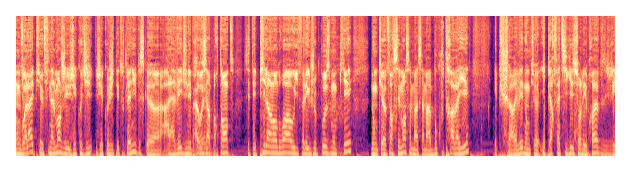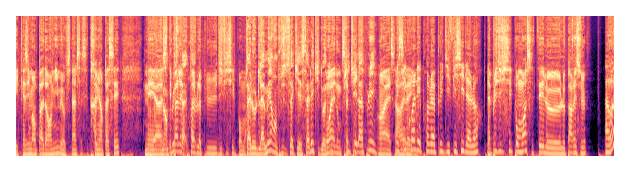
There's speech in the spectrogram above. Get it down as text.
Donc voilà, et puis euh, finalement j'ai j'ai cogité, j'ai cogité toute la nuit parce que euh, à la veille d'une épreuve Bah ouais. aussi importante, c'était pile à l'endroit où il fallait que je pose mon pied. Donc euh, forcément ça m'a ça m'a beaucoup travaillé. Et puis je suis arrivé donc euh, hyper fatigué sur l'épreuve, parce que j'ai quasiment pas dormi, mais au final ça s'est très bien passé. Mais, euh, Mais c'était plus, pas l'épreuve t'as- la plus difficile pour moi. T'as l'eau de la mer en plus de ça qui est salé qui doit Ouais, te donc ça pique. la plaie. Ouais, ça Mais c'est quoi l'épreuve la plus difficile alors? La plus difficile pour moi c'était le, le paresseux. Ah ouais?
